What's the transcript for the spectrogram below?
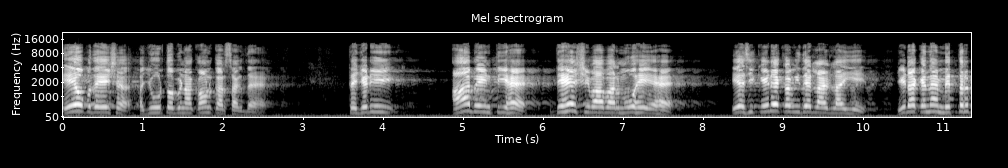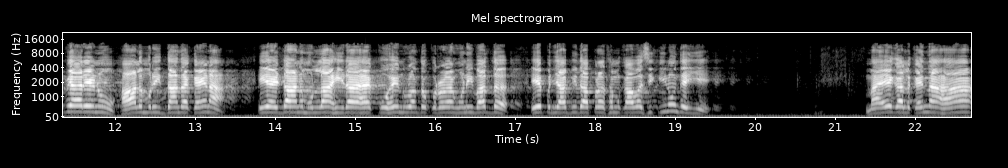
ਇਹ ਉਪਦੇਸ਼ ਹਜੂਰ ਤੋਂ ਬਿਨਾ ਕੌਣ ਕਰ ਸਕਦਾ ਹੈ? ਤੇ ਜਿਹੜੀ ਆ ਬੇਨਤੀ ਹੈ, ਦੇਹ ਸ਼ਿਵਾ ਵਰ ਮੋਹੇ ਹੈ। ਇਹ ਅਸੀਂ ਕਿਹੜੇ ਕਵੀ ਦੇ ਲੜ ਲਾਈਏ? ਜਿਹੜਾ ਕਹਿੰਦਾ ਮਿੱਤਰ ਪਿਆਰੇ ਨੂੰ ਹਾਲ ਮੁਰੀਦਾਂ ਦਾ ਕਹਿਣਾ, ਇਹ ਐਡਾ ਅਣਮੁੱਲਾ ਹੀਰਾ ਹੈ, ਕੋਹੇ ਨੂਰਾਂ ਤੋਂ ਕਰੋੜਾਂ ਗੁਣੀ ਵੱਧ, ਇਹ ਪੰਜਾਬੀ ਦਾ ਪ੍ਰਥਮ ਕਾਵ ਅਸੀਂ ਕਿਹਨੂੰ ਦੇਈਏ? ਮੈਂ ਇਹ ਗੱਲ ਕਹਿੰਦਾ ਹਾਂ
